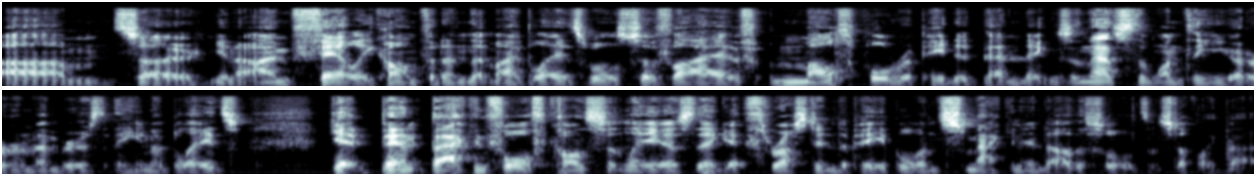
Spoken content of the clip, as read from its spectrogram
Um, so you know, I'm fairly confident that my blades will survive multiple repeated bendings, and that's the one thing you got to remember is that HEMA blades get bent back and forth constantly as they get thrust into people and smacking into other swords and stuff like that.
